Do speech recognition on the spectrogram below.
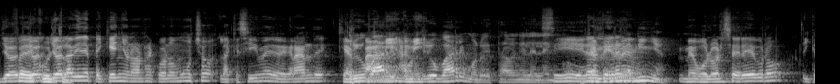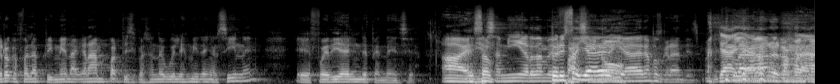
yo- Fue de yo- culto. yo la vi de pequeño, no recuerdo mucho, la que sí medio de grande, que Drew para mí- a Barrymore, mí- Drew Barrymore estaba en el elenco. Sí, era, era me, la niña. Me voló el cerebro y creo que fue la primera gran participación de Will Smith en el cine. eh, fue Día de la Independencia. Ah, esa, esa mierda me Pero esa ya, fascinó. ya éramos grandes. Ya, ya, claro, era era más más grande,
